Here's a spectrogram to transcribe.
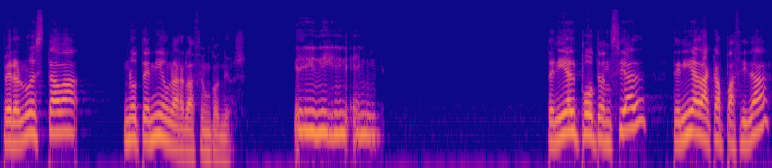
pero no estaba, no tenía una relación con Dios. Tenía el potencial, tenía la capacidad,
